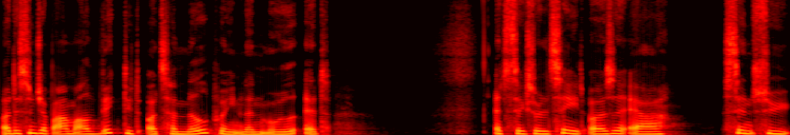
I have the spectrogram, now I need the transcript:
Og det synes jeg bare er meget vigtigt at tage med på en eller anden måde, at, at seksualitet også er sindssyg.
